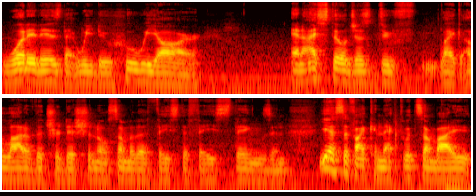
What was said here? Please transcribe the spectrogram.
what it is that we do, who we are. And I still just do like a lot of the traditional, some of the face to face things. And yes, if I connect with somebody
